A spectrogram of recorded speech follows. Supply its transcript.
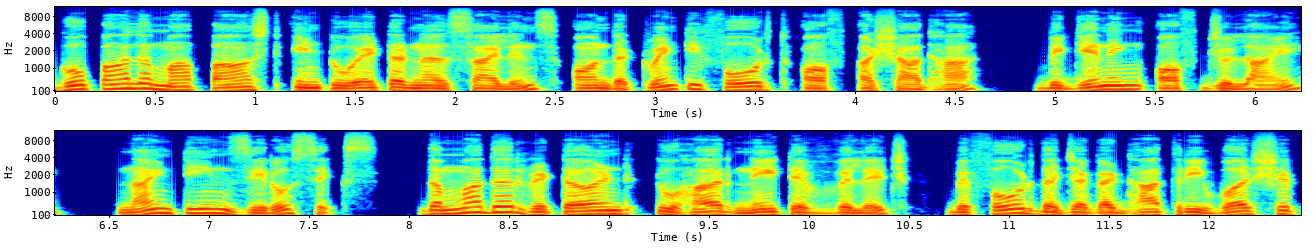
Gopalama passed into eternal silence on the 24th of Ashadha, beginning of July 1906. The mother returned to her native village before the Jagadhatri worship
